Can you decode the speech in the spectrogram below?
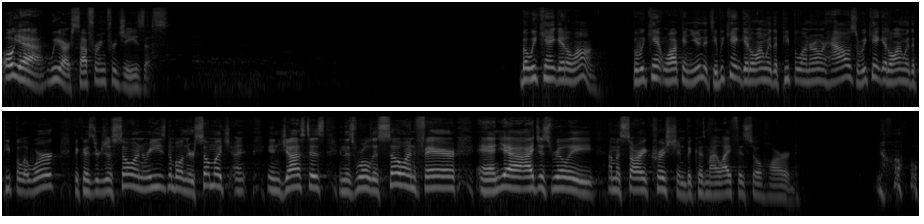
Oh, yeah, we are suffering for Jesus. But we can't get along. But we can't walk in unity. We can't get along with the people in our own house, or we can't get along with the people at work because they're just so unreasonable and there's so much injustice, and this world is so unfair. And yeah, I just really, I'm a sorry Christian because my life is so hard. No,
